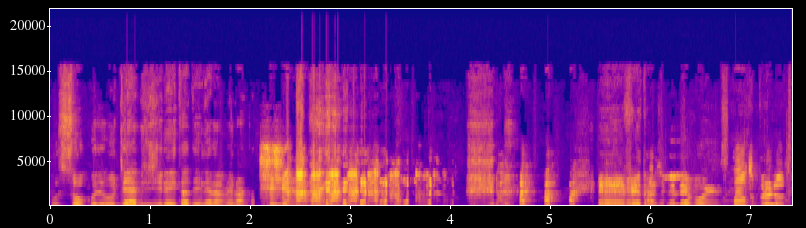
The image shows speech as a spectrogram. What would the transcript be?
O soco, o jab de direita dele era melhor. É verdade, ele levou esse. Ponto pro Lhoça.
